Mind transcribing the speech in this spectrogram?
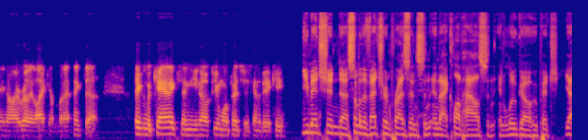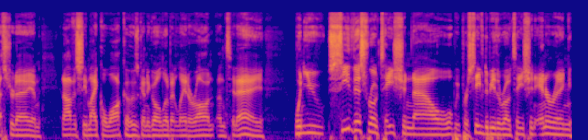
you know I really like them. But I think the I think the mechanics and you know a few more pitches is going to be a key. You mentioned uh, some of the veteran presence in, in that clubhouse and, and Lugo, who pitched yesterday, and, and obviously Michael Wacha, who's going to go a little bit later on, on today. When you see this rotation now, what we perceive to be the rotation entering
